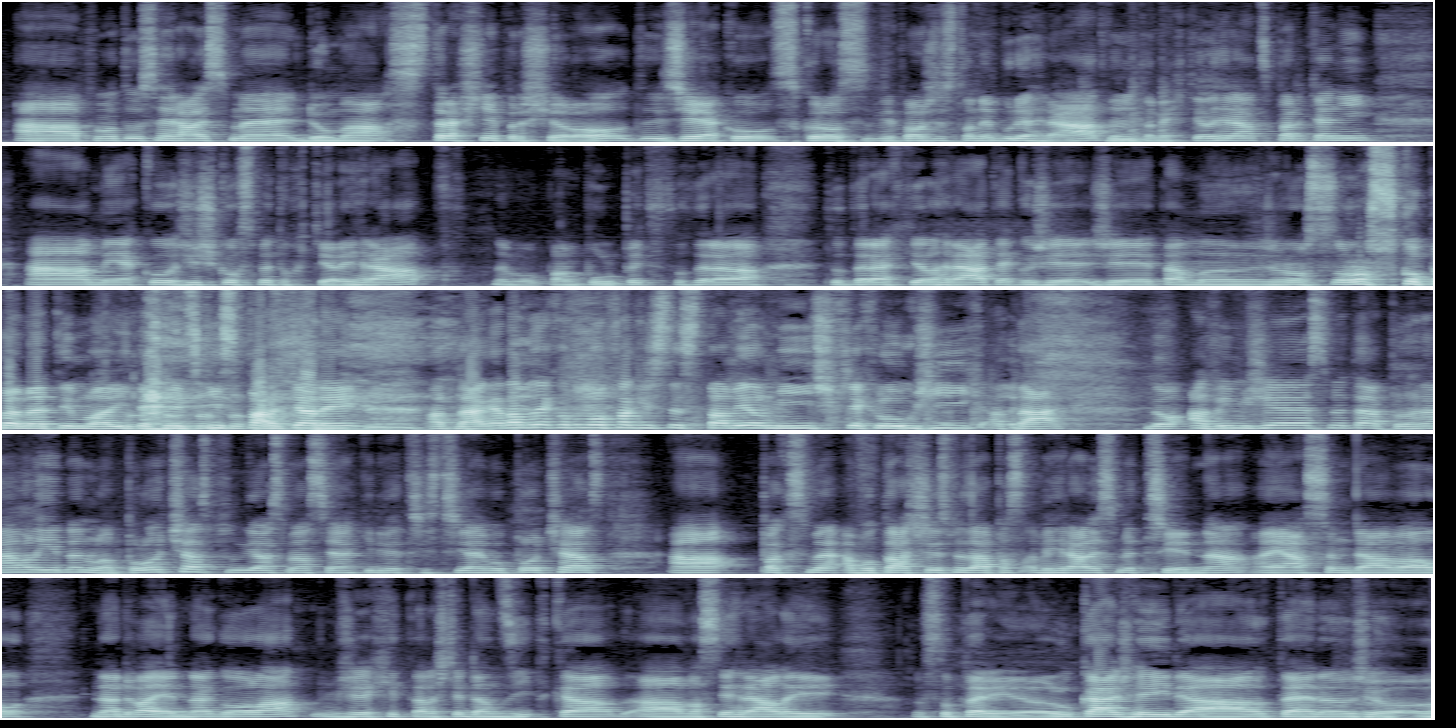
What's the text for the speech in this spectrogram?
a pamatuju se, hráli jsme doma, strašně pršelo, že jako skoro vypadalo, že se to nebude hrát, hmm. oni to nechtěli hrát Spartani a my jako Žižkov jsme to chtěli hrát, nebo pan Pulpit to teda, to teda chtěl hrát, jakože že tam roz, rozkopeme ty mladý technický Spartany a tak. A tam jako to bylo fakt, že jste stavěl míč v těch loužích a tak. No a vím, že jsme teda prohrávali 1-0 poločas, udělali jsme asi nějaký 2-3 střídání nebo poločas a pak jsme a otáčeli jsme zápas a vyhráli jsme 3-1 a já jsem dával na 2-1 góla, že chytal ještě Dan Zítka a vlastně hráli stopery. Lukáš Hejda, ten, že jo,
